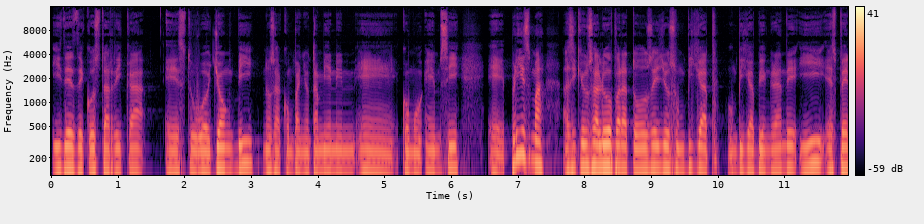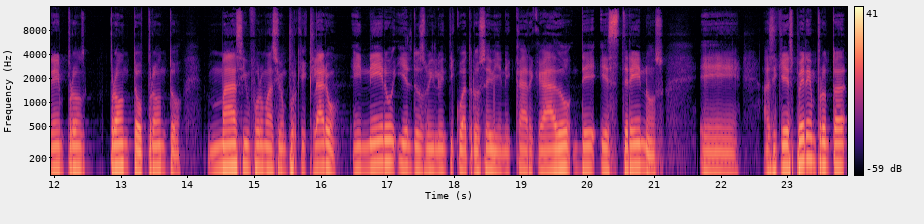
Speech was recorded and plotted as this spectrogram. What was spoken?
y desde Costa Rica estuvo Young B, nos acompañó también en, eh, como MC eh, Prisma. Así que un saludo para todos ellos, un big up, un big up bien grande y esperen pro- pronto, pronto más información porque claro, enero y el 2024 se viene cargado de estrenos. Eh, así que esperen pronta-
